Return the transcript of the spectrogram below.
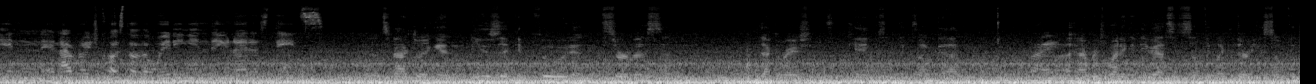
in an average cost of a wedding in the United States. It's factoring in music and food and service and decorations and cakes and things like that. Right. Uh, average wedding in the U.S. is something like thirty something,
